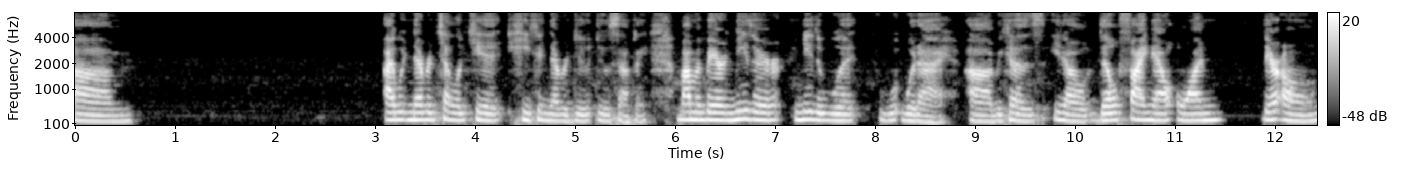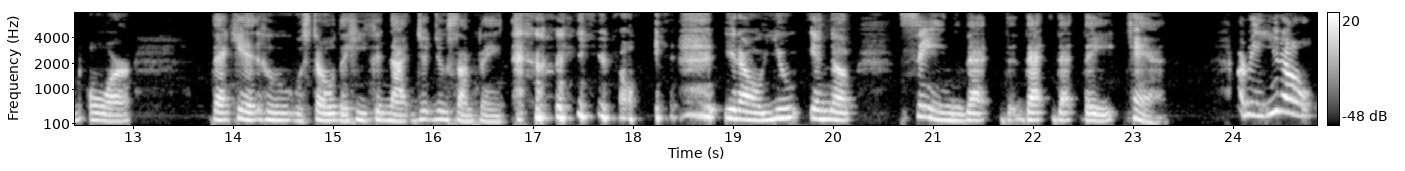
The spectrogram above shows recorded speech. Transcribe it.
Um, I would never tell a kid he could never do do something. Mama Bear, neither neither would would I, uh, because you know they'll find out on their own or that kid who was told that he could not do, do something, you know, you know, you end up seeing that that that they can. I mean, you know,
